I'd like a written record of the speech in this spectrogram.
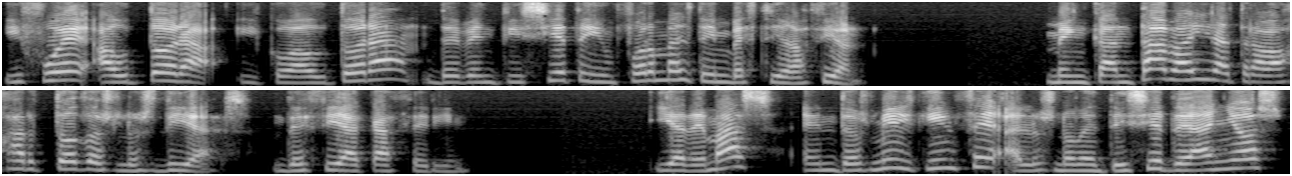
y fue autora y coautora de 27 informes de investigación, me encantaba ir a trabajar todos los días, decía Catherine. Y además, en 2015, a los 97 años,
